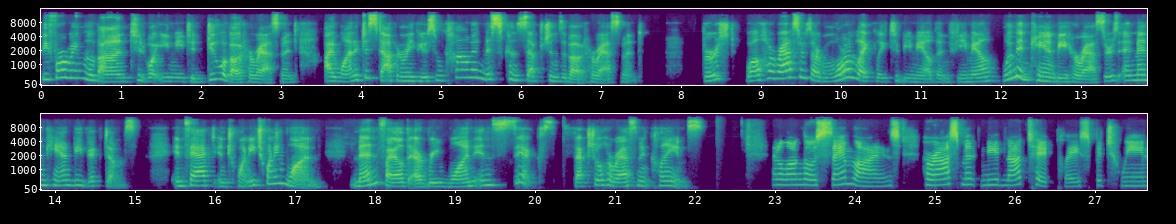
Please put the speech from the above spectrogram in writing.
Before we move on to what you need to do about harassment, I wanted to stop and review some common misconceptions about harassment. First, while harassers are more likely to be male than female, women can be harassers and men can be victims. In fact, in 2021, men filed every one in six sexual harassment claims. And along those same lines, harassment need not take place between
